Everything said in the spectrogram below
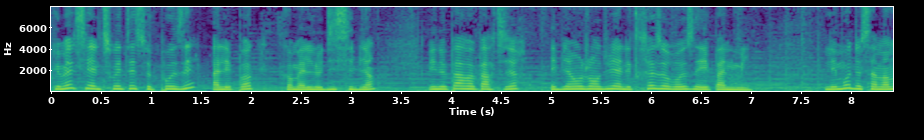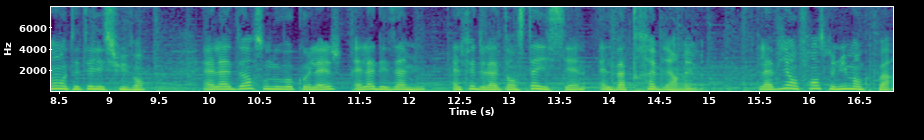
que même si elle souhaitait se poser à l'époque, comme elle le dit si bien, et ne pas repartir, eh bien aujourd'hui elle est très heureuse et épanouie. Les mots de sa maman ont été les suivants. Elle adore son nouveau collège, elle a des amis, elle fait de la danse tahitienne, elle va très bien même. La vie en France ne lui manque pas,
